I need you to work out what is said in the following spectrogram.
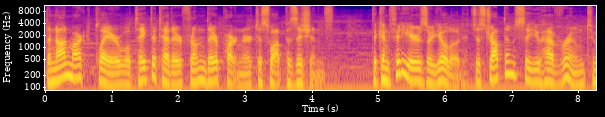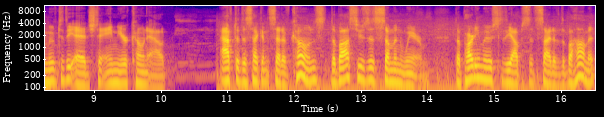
The non-marked player will take the tether from their partner to swap positions. The confiteors are YOLO'd, just drop them so you have room to move to the edge to aim your cone out. After the second set of cones, the boss uses Summon Wyrm. The party moves to the opposite side of the Bahamut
